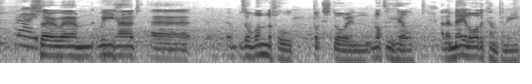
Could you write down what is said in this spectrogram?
Right. So um, we had uh, it was a wonderful bookstore in Notting Hill and a mail order company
